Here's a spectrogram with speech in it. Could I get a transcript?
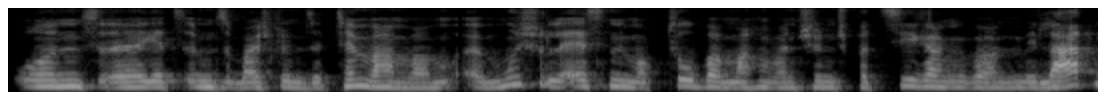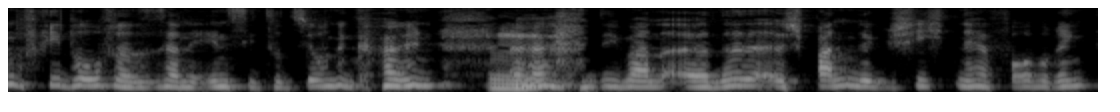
Und äh, jetzt im, zum Beispiel im September haben wir äh, Muschelessen, im Oktober machen wir einen schönen Spaziergang über den Melatenfriedhof. Das ist ja eine Institution in Köln, mhm. äh, die man äh, ne, spannende Geschichten hervorbringt.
